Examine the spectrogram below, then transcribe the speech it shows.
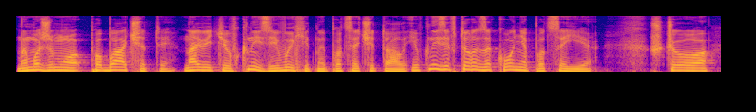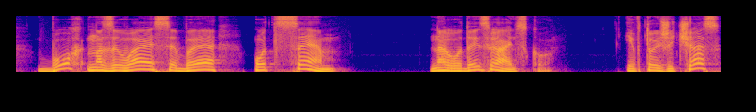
Ми можемо побачити, навіть в книзі Вихід ми про це читали, і в книзі Второзаконня про це є, що Бог називає себе Отцем народа ізраїльського. І в той же час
